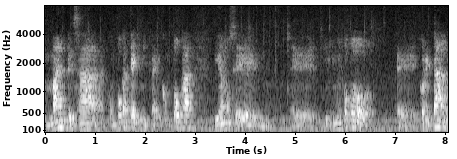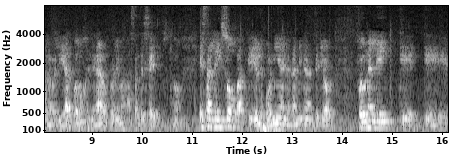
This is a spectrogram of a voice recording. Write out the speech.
mal pensada, con poca técnica y con poca, digamos, eh, eh, y muy poco eh, conectada con la realidad, podemos generar problemas bastante serios. ¿no? Esta ley SOPA que yo les ponía en la lámina anterior fue una ley que,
